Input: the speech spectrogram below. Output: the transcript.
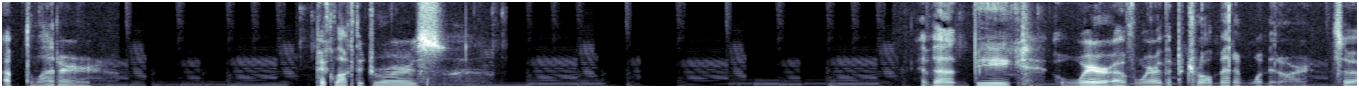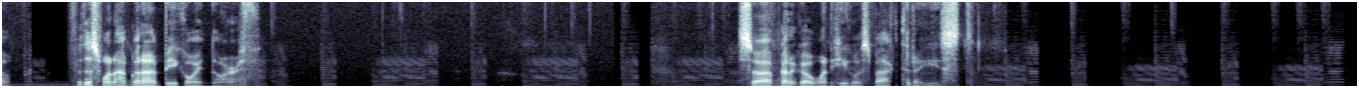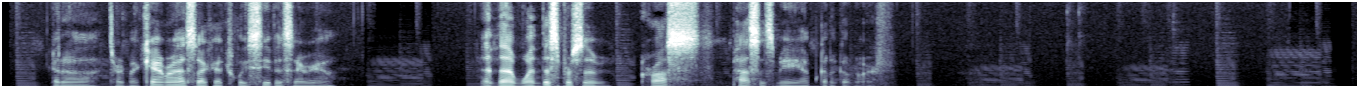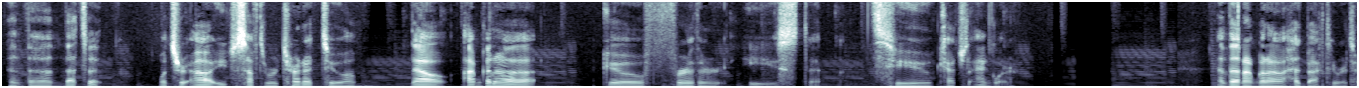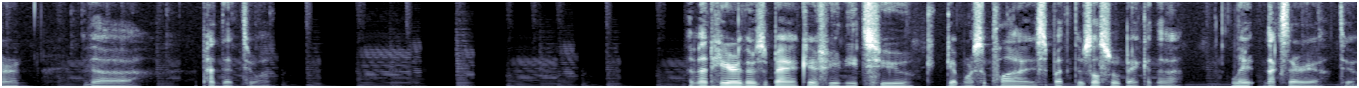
Up the ladder. Pick lock the drawers. And then be aware of where the patrolmen and women are. So, for this one, I'm gonna be going north. So I'm gonna go when he goes back to the east. Gonna turn my camera so I can actually see this area. And then when this person cross passes me, I'm gonna go north. And then that's it. Once you're out, you just have to return it to him. Now, I'm gonna go further east to catch the angler. And then I'm gonna head back to return the pendant to him. And then here there's a bank if you need to get more supplies, but there's also a bank in the late next area too.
